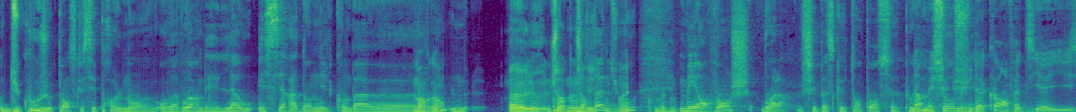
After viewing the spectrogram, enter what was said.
Du coup, je pense que c'est probablement, on va voir, mais là où essaiera d'emmener le combat euh, Morgan le- Euh, Jordan, Jordan, du ouais, coup. Mais en revanche, voilà, je sais pas ce que t'en penses, Paul Non, mais je, suis d'accord. En fait, il y a- il-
